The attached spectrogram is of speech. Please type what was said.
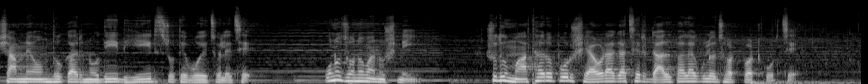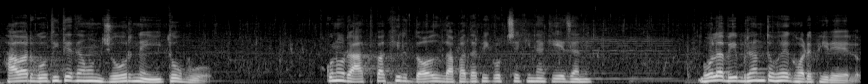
সামনে অন্ধকার নদী ধীর স্রোতে বয়ে চলেছে। কোনো জনমানুষ নেই। শুধু মাথার ওপর শেওড়া গাছের ডালপালাগুলো ঝটপট করছে। হাওয়ার গতিতে তেমন জোর নেই তবুও। কোনো রাত পাখির দল দাপাদাপি করছে কিনা কে জানে। ভোলা বিভ্রান্ত হয়ে ঘরে ফিরে এলো।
